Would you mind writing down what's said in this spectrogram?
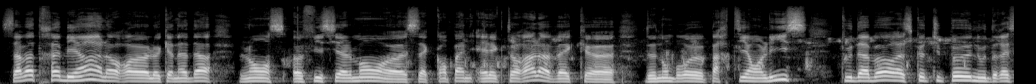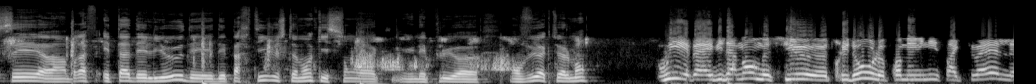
Ça va très bien. Alors euh, le Canada lance officiellement euh, sa campagne électorale avec euh, de nombreux partis en lice. Tout d'abord, est-ce que tu peux nous dresser un bref état des lieux des, des partis justement qui sont les plus en vue actuellement? Oui, eh bien, évidemment, Monsieur Trudeau, le Premier ministre actuel,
